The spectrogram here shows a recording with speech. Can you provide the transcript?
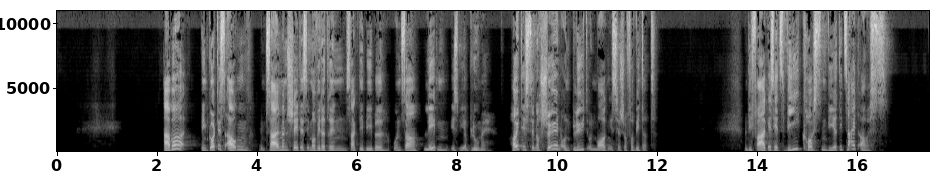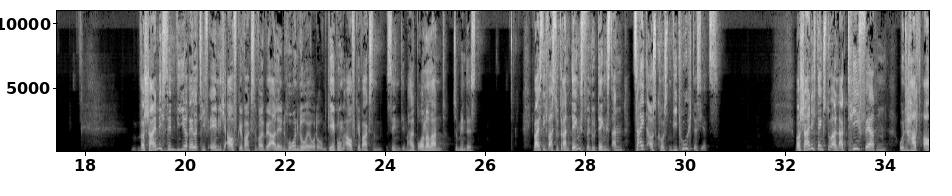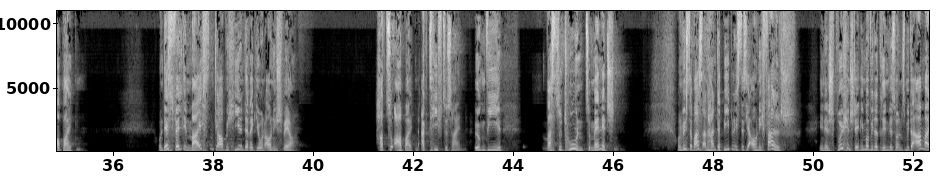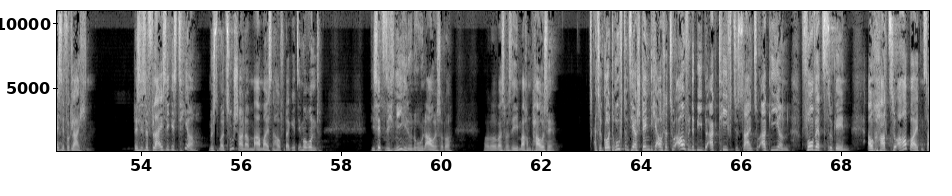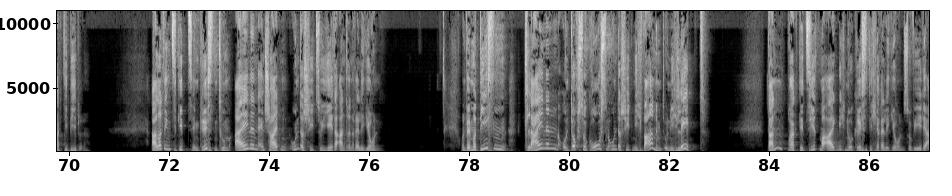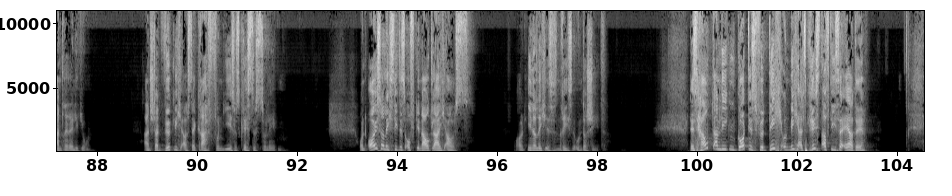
Aber in Gottes Augen, im Psalmen steht es immer wieder drin, sagt die Bibel, unser Leben ist wie eine Blume. Heute ist sie noch schön und blüht und morgen ist sie schon verwittert. Und die Frage ist jetzt, wie kosten wir die Zeit aus? Wahrscheinlich sind wir relativ ähnlich aufgewachsen, weil wir alle in Hohenlohe oder Umgebung aufgewachsen sind, im Heilbronner Land zumindest. Ich weiß nicht, was du dran denkst, wenn du denkst an Zeit auskosten. Wie tue ich das jetzt? Wahrscheinlich denkst du an aktiv werden und hart arbeiten. Und das fällt den meisten, glaube ich, hier in der Region auch nicht schwer. Hart zu arbeiten, aktiv zu sein irgendwie was zu tun, zu managen. Und wisst ihr was? Anhand der Bibel ist das ja auch nicht falsch. In den Sprüchen steht immer wieder drin, wir sollen uns mit der Ameise vergleichen. Das ist ein fleißiges Tier. Müsst ihr mal zuschauen am Ameisenhaufen, da geht's immer rund. Die setzen sich nie hin und ruhen aus oder, oder was weiß ich, machen Pause. Also Gott ruft uns ja ständig auch dazu auf, in der Bibel aktiv zu sein, zu agieren, vorwärts zu gehen, auch hart zu arbeiten, sagt die Bibel. Allerdings gibt es im Christentum einen entscheidenden Unterschied zu jeder anderen Religion. Und wenn man diesen kleinen und doch so großen Unterschied nicht wahrnimmt und nicht lebt, dann praktiziert man eigentlich nur christliche Religion, so wie jede andere Religion, anstatt wirklich aus der Kraft von Jesus Christus zu leben. Und äußerlich sieht es oft genau gleich aus. Und innerlich ist es ein Riesenunterschied. Das Hauptanliegen Gottes für dich und mich als Christ auf dieser Erde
